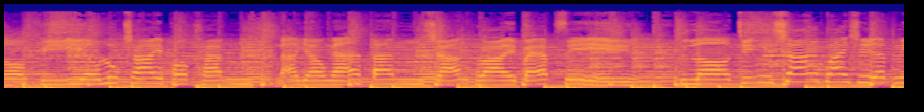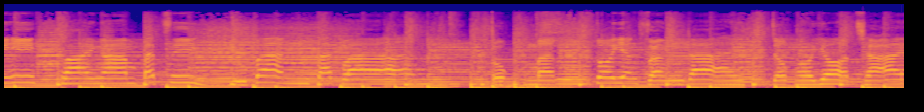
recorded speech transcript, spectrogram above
หลอกเฟี้ยวลูกชายพ่อคันงายาวงาตันช้างพลายแป๊บซี่หล่อจริงช้างพลายเชือกนี้พลายงามแป๊บซี่อยู่บ้านตากลางตกมันก็ยังสั่งได้ เจ้าพ่อยอดชาย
